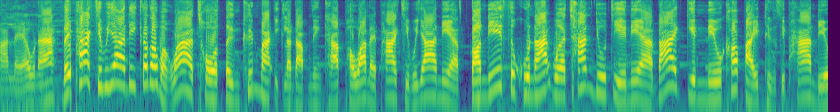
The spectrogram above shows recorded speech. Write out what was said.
มาแล้วนะในภาคชิบุย่านี่ก็ต้องบอกว่าโชว์ตึงขึ้นมาอีกระดับหนึ่งครับ เพราะว่าในภาคชิบุย่าเนี่ย ตอนนี้สุกุนะเวอร์ชั่นยูจิเนี่ย ได้กินนิ้วเข้าไปถึง 15 นิ้ว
